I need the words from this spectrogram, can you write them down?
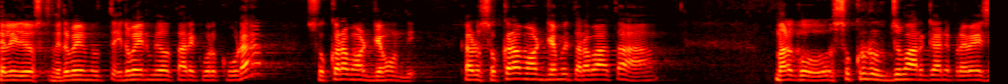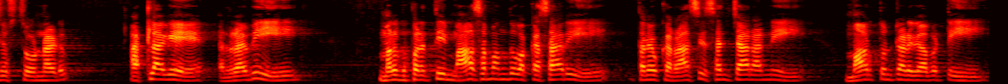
తెలియజేస్తుంది. ఇరవై ఎనిమిది ఇరవై ఎనిమిదవ తారీఖు వరకు కూడా శుక్రమౌఢ్యం ఉంది. కాబట్టి శుక్రమౌఢ్యం తర్వాత మనకు శుక్రుడు రుజ్జు మార్గాన్ని ప్రవేశిస్తూ ఉన్నాడు. అట్లాగే రవి మనకు ప్రతి మాసమందు ఒక్కసారి తన యొక్క రాశి సంచారాన్ని మారుతుంటాడు కాబట్టి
